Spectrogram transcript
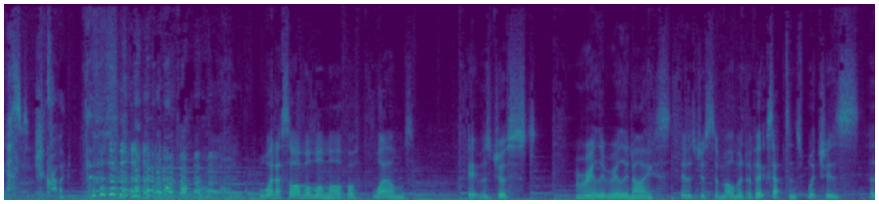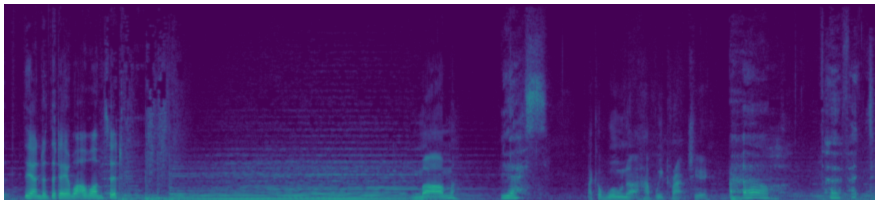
yes, she cried. when I saw my mum overwhelmed, it was just really, really nice. It was just a moment of acceptance, which is, at the end of the day, what I wanted. Mum, Yes. like a walnut, have we cracked you? Oh, perfect.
